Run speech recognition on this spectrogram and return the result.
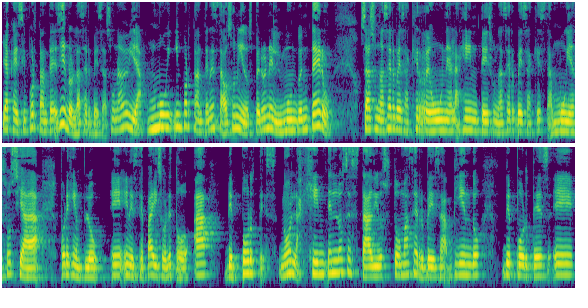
y acá es importante decirlo, la cerveza es una bebida muy importante en Estados Unidos, pero en el mundo entero. O sea, es una cerveza que reúne a la gente, es una cerveza que está muy asociada, por ejemplo, eh, en este país sobre todo a deportes, ¿no? La gente en los estadios toma cerveza viendo deportes eh,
